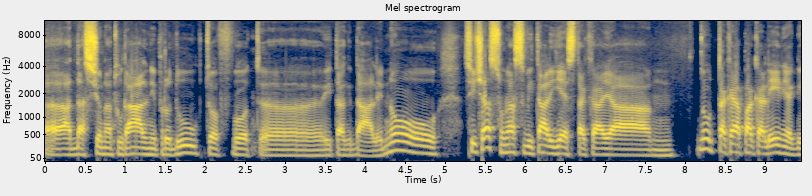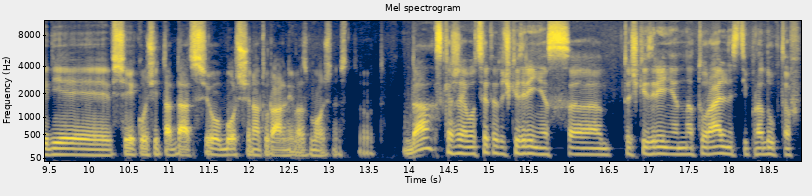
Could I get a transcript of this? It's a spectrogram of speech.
отдать все натуральных продуктов вот, э, и так далее. Но сейчас у нас в Италии есть такая, ну, такое поколение, где все хотят отдать все больше натуральной возможности. Вот. Да. Скажи, а вот с этой точки зрения, с э, точки зрения натуральности продуктов,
